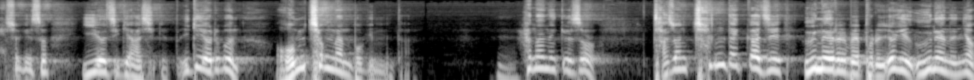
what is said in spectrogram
계속해서 이어지게 하시겠다. 이게 여러분 엄청난 복입니다. 예, 하나님께서 자손 천대까지 은혜를 베풀어 여기 은혜는요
